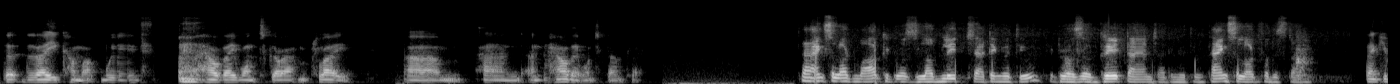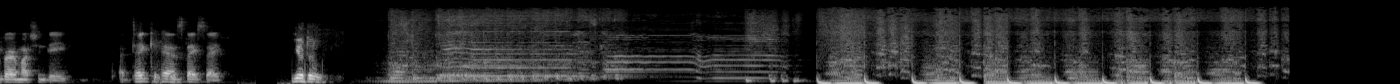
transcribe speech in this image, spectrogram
that they come up with how they want to go out and play um, and and how they want to go and play. Thanks a lot, Mark. It was lovely chatting with you. It was a great time chatting with you. Thanks a lot for this time. Thank you very much indeed. Take care and stay safe. You too.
